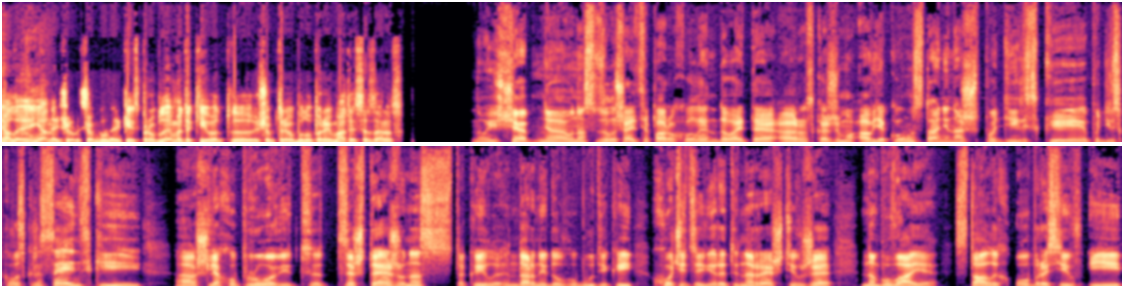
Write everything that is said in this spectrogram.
Але Ну- я не чув, щоб були якісь проблеми, такі, от е, щоб треба було перейматися зараз. Ну і ще е, у нас залишається пару хвилин. Давайте е, розкажемо, а в якому стані наш подільський, подільсько-воскресенський е, шляхопровід? Це ж теж у нас такий легендарний довгобуд, який хочеться вірити, нарешті вже набуває сталих образів, і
